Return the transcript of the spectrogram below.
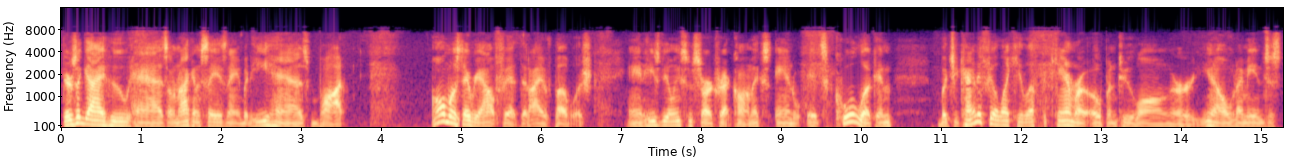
There's a guy who has, I'm not going to say his name, but he has bought almost every outfit that I have published. And he's doing some Star Trek comics, and it's cool looking, but you kind of feel like he left the camera open too long, or, you know what I mean? Just,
